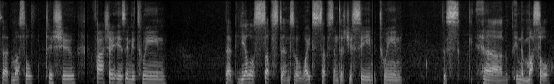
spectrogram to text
that muscle tissue. Fascia is in between that yellow substance or white substance that you see between the uh, in the muscle.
